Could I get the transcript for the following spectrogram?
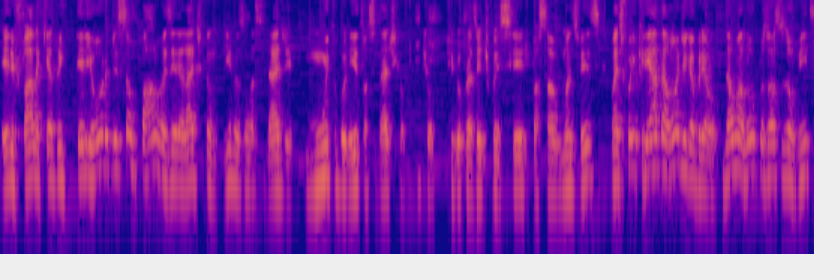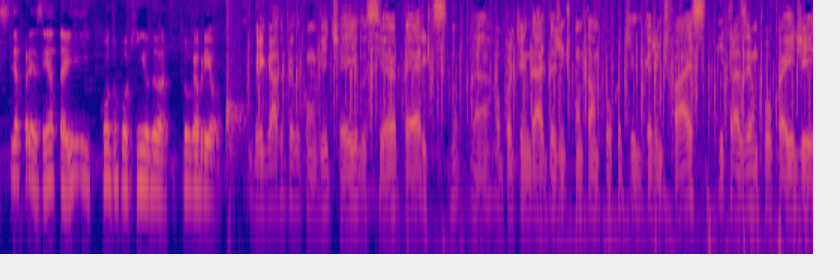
Ele fala que é do interior de São Paulo, mas ele é lá de Campinas, uma cidade muito bonita, uma cidade que eu, que eu tive o prazer de conhecer, de passar algumas vezes. Mas foi criada onde, Gabriel? Dá um alô para os nossos ouvintes, se apresenta aí e conta um pouquinho do, do Gabriel. Obrigado pelo convite aí, Luciano, Périx, da oportunidade da gente contar um pouco aqui do que a gente faz e trazer um pouco aí de,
